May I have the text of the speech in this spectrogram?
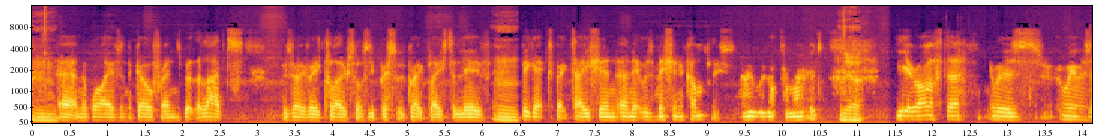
uh, and the wives and the girlfriends, but the lads was very, very close. Obviously, Bristol was a great place to live. Big expectation, and it was mission accomplished. You know, we got promoted Yeah, year after was we was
